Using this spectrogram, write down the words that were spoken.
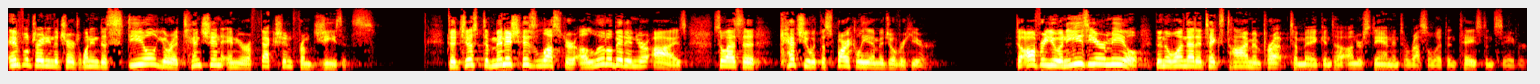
infiltrating the church, wanting to steal your attention and your affection from Jesus. To just diminish his luster a little bit in your eyes so as to catch you with the sparkly image over here to offer you an easier meal than the one that it takes time and prep to make and to understand and to wrestle with and taste and savor.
